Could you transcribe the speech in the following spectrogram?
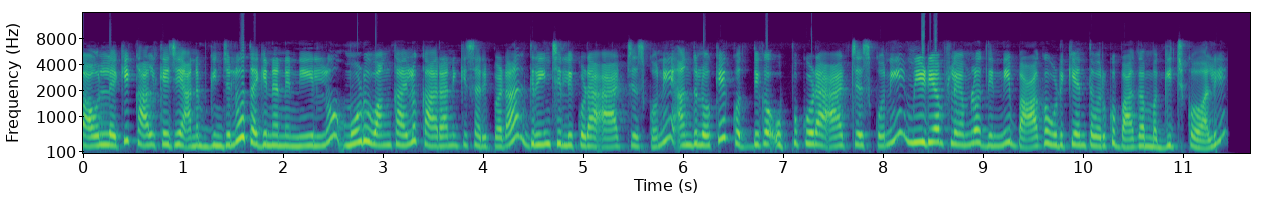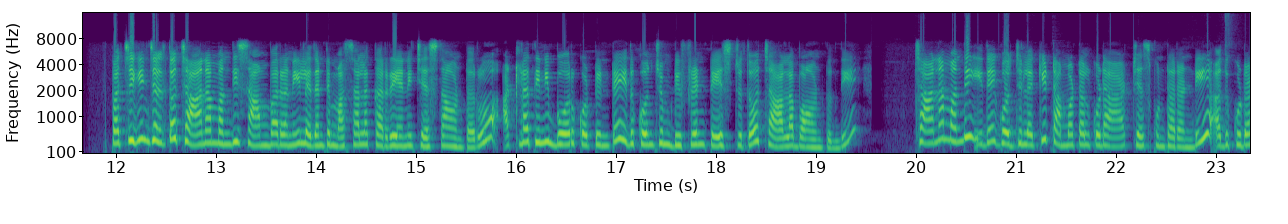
బౌల్లోకి కాల్ కేజీ అనపగింజలు తగినన్ని నీళ్ళు మూడు వంకాయలు కారానికి సరిపడా గ్రీన్ చిల్లీ కూడా యాడ్ చేసుకొని అందులోకి కొద్దిగా ఉప్పు కూడా యాడ్ చేసుకొని మీడియం ఫ్లేమ్లో దీన్ని బాగా ఉడికేంత వరకు బాగా మగ్గించుకోవాలి. పచ్చి గింజలతో చాలా మంది సాంబార్ అని లేదంటే మసాలా కర్రీ అని చేస్తూ ఉంటారు. అట్లా తిని బోర్ కొట్టింటే ఇది కొంచెం డిఫరెంట్ టేస్ట్తో చాలా బాగుంటుంది. చాలా మంది ఇదే గొజ్జులకి టమాటాలు కూడా యాడ్ చేసుకుంటారండి. అది కూడా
